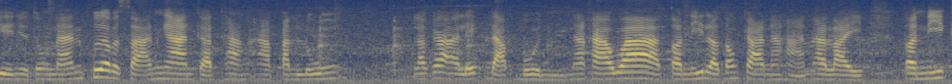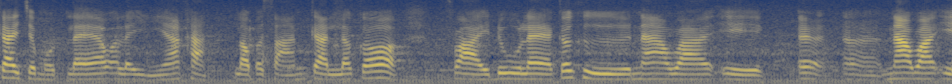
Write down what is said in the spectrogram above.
ยืนอยู่ตรงนั้น เพื่อประสานงานกับทางอาปันลุง แล้วก็อเล็กดับบุญนะคะ ว่าตอนนี้เราต้องการอาหารอะไร ตอนนี้ใกล้จะหมดแล้วอะไรอย่างเงี้ยค่ะ เราประสานกันแล้วก็ฝ่ายดูแลก็คือนาวาเอกเอ่อนาวาเอ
